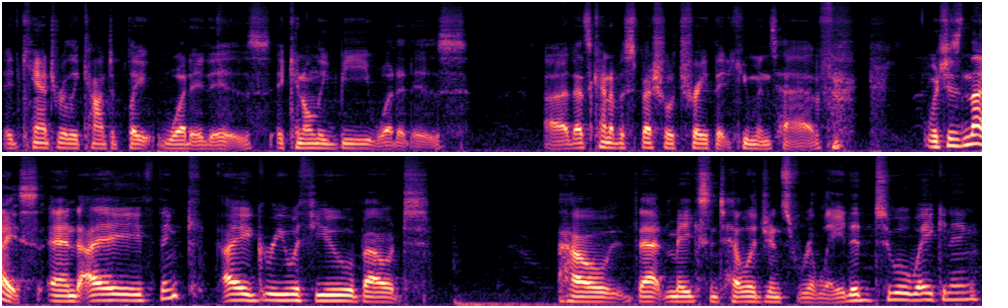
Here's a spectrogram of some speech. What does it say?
It can't really contemplate what it is. It can only be what it is. Uh, that's kind of a special trait that humans have which is nice. And i think i agree with you about how that makes intelligence related to awakening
